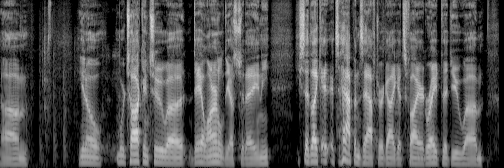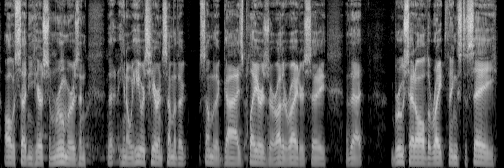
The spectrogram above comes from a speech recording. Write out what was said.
Um, you know, we're talking to uh, Dale Arnold yesterday, and he, he said, like, it, it happens after a guy gets fired, right? That you um, all of a sudden you hear some rumors, and that, you know he was hearing some of the some of the guys, players or other writers say that Bruce had all the right things to say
